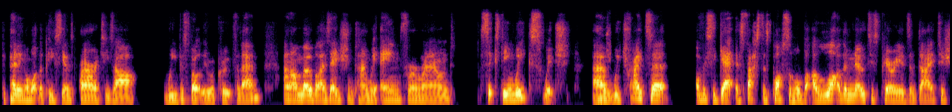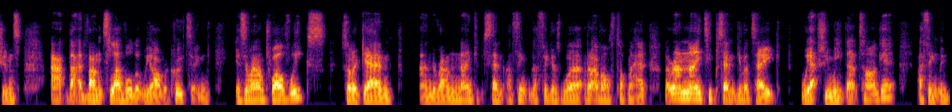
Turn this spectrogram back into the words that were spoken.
depending on what the PCN's priorities are, we bespokely recruit for them. And our mobilization time, we aim for around 16 weeks, which um, we try to obviously get as fast as possible. But a lot of the notice periods of dietitians at that advanced level that we are recruiting is around 12 weeks. So again, and around 90%, I think the figures were, I don't have off the top of my head, but around 90%, give or take, we actually meet that target. I think the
